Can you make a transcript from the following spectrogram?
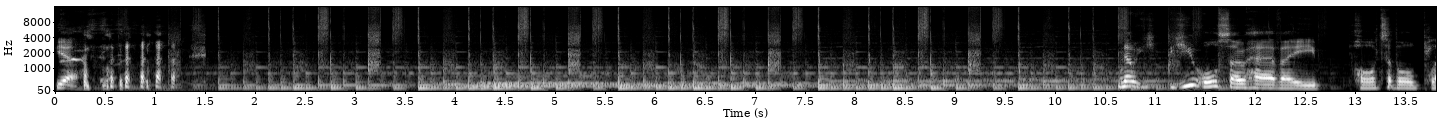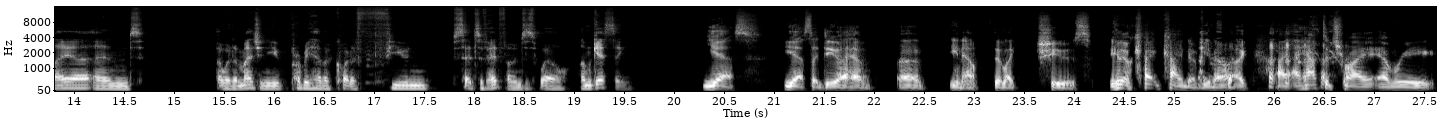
yeah. now, you also have a portable player, and I would imagine you probably have a, quite a few sets of headphones as well. I'm guessing. Yes, yes, I do. I have, uh, you know, they're like shoes, you know, kind of, you know, like I, I, have to try every.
